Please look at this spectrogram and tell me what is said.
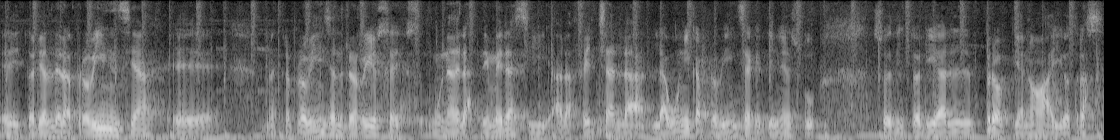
editorial de la provincia. Eh, nuestra provincia, Entre Ríos, es una de las primeras y a la fecha la, única provincia que tiene su, editorial propia, ¿no? Hay otras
